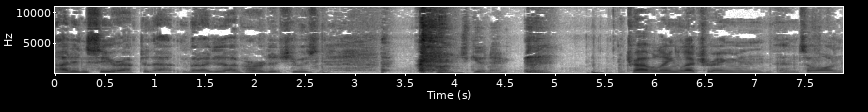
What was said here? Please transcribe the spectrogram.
I didn't see her after that, but I just, I've heard that she was, excuse me, traveling, lecturing, and, and so on,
